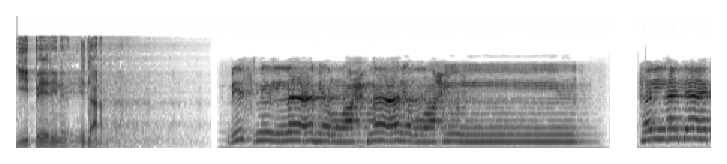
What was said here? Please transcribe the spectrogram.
ഈ പേരിന് നിദാനം. بسم الله الرحمن الرحيم هل أتاك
